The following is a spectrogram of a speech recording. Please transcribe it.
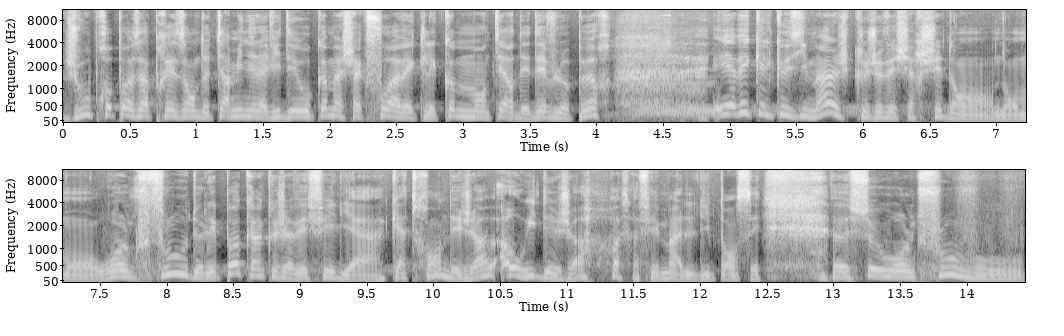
Je vous propose à présent de terminer la vidéo comme à chaque fois avec les commentaires des développeurs et avec quelques images que je vais chercher dans, mon walkthrough de l'époque hein, que j'avais fait il y a 4 ans déjà. Ah oui déjà, ça fait mal d'y penser. Euh, ce walkthrough, vous,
